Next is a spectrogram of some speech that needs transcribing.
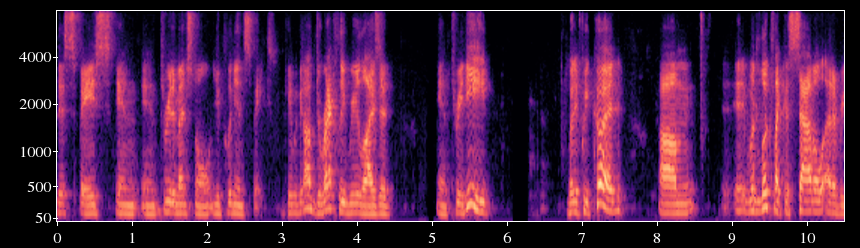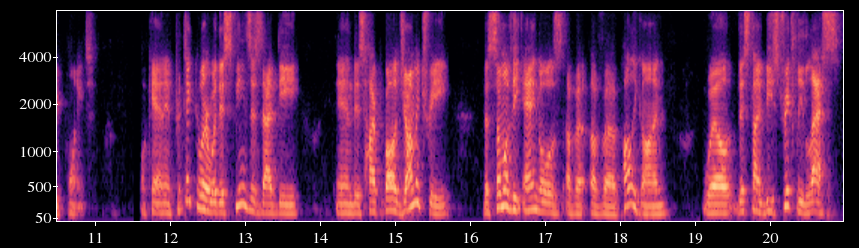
this space in, in three-dimensional Euclidean space. Okay, we cannot directly realize it in 3D, but if we could, um, it would look like a saddle at every point. Okay, and in particular, what this means is that the in this hyperbolic geometry, the sum of the angles of a, of a polygon will this time be strictly less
